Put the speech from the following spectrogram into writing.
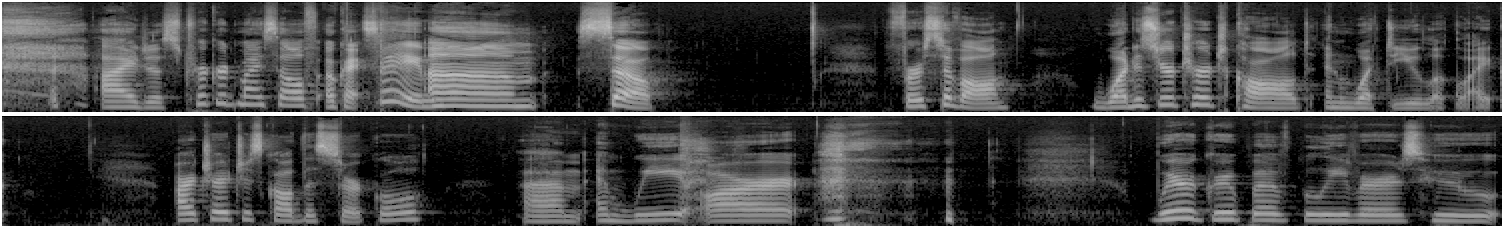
I just triggered myself. Okay. Same. Um. So, first of all, what is your church called, and what do you look like? Our church is called the Circle, um, and we are we're a group of believers who,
